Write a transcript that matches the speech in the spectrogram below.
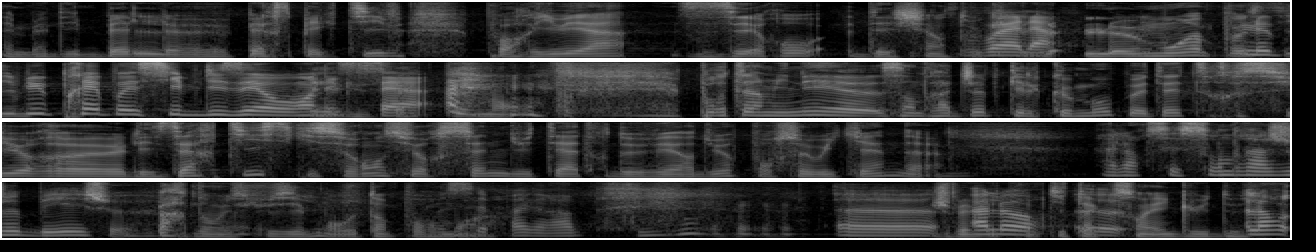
Eh ben, des belles euh, perspectives pour arriver à zéro déchet, en tout cas le, moins possible. Le plus près possible du zéro, on Exactement. espère. pour terminer, Sandra Job, quelques mots peut-être sur les artistes qui seront sur scène du Théâtre de Verdure pour ce week-end? Alors, c'est Sandra Jebé. Pardon, excusez-moi, autant pour moi. C'est pas grave. Euh, je vais mettre un petit accent aigu dessus. Alors,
